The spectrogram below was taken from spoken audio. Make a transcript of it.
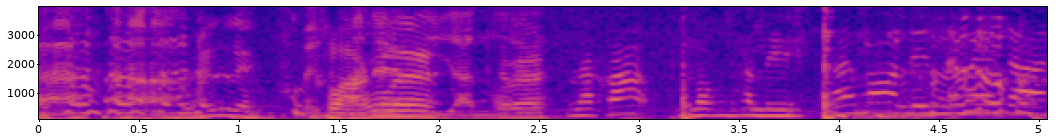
นะเป็นขลังเลยผ้าแดมียันหน่ใช่อไหมยแล้วก็ลงทะเลให้หม้อดินนะพี่การ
